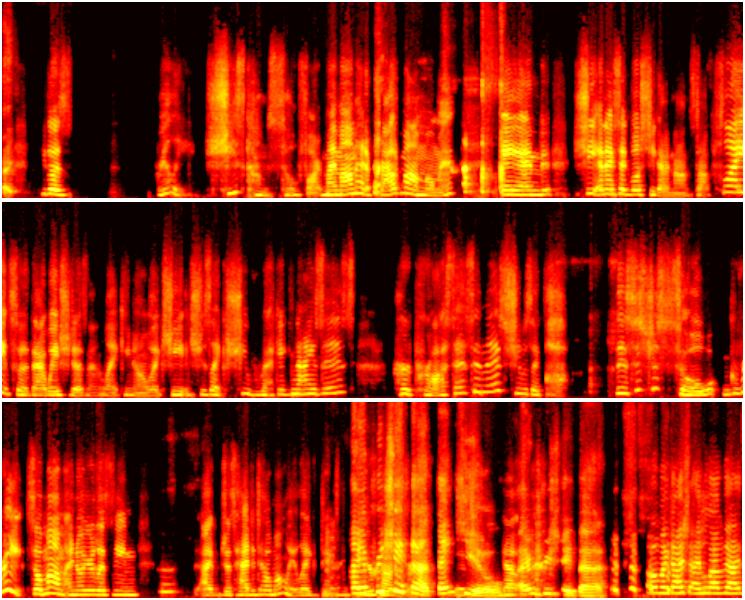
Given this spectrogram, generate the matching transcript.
right. She goes, really? She's come so far. My mom had a proud mom moment, and she and I said, well, she got a nonstop flight, so that, that way she doesn't like, you know, like she. And she's like, she recognizes her process in this. She was like, oh, this is just so great. So, mom, I know you're listening. I just had to tell Molly, like, dude, I you're proud of appreciate that. Thank you. yeah. I appreciate that. Oh my gosh, I love that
